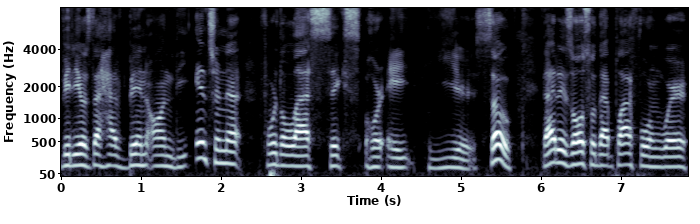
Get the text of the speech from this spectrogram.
videos that have been on the internet for the last 6 or 8 years. So, that is also that platform where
